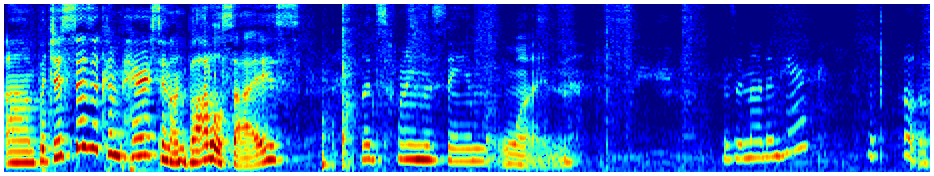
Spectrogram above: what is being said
Um, but just as a comparison on bottle size, let's find the same one. Is it not in here? Oh,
